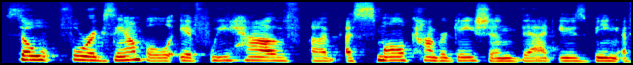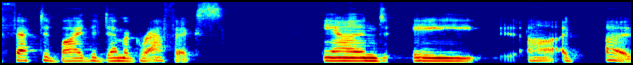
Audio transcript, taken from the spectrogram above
So, for example, if we have a, a small congregation that is being affected by the demographics and a, uh, a,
